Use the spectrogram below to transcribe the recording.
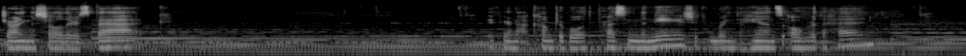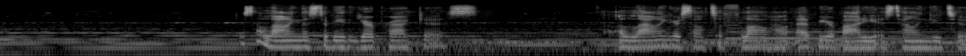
Drawing the shoulders back. If you're not comfortable with pressing the knees, you can bring the hands over the head. Just allowing this to be your practice. Allowing yourself to flow however your body is telling you to.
